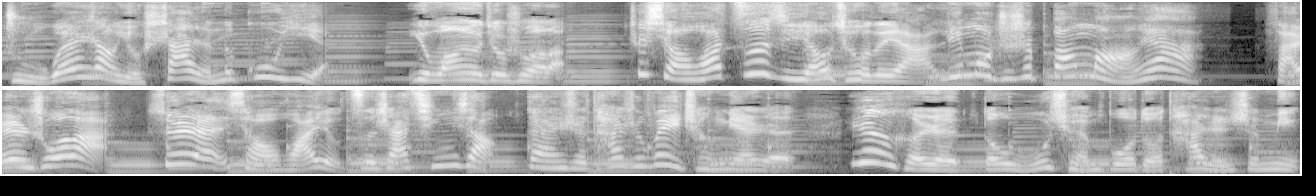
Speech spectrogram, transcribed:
主观上有杀人的故意。有网友就说了，这小华自己要求的呀，李某只是帮忙呀。法院说了，虽然小华有自杀倾向，但是他是未成年人，任何人都无权剥夺他人生命。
